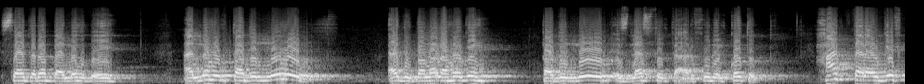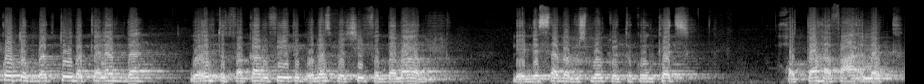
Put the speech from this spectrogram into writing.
السيد الرب قال لهم إيه؟ قال لهم تضلون أدي الضلال أهو جه. تضلون إذ لستم تعرفون الكتب. حتى لو جه في كتب مكتوبة الكلام ده وأنتوا تفكروا فيه تبقوا ناس ماشيين في الضلال لأن السما مش ممكن تكون كده. حطها في عقلك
